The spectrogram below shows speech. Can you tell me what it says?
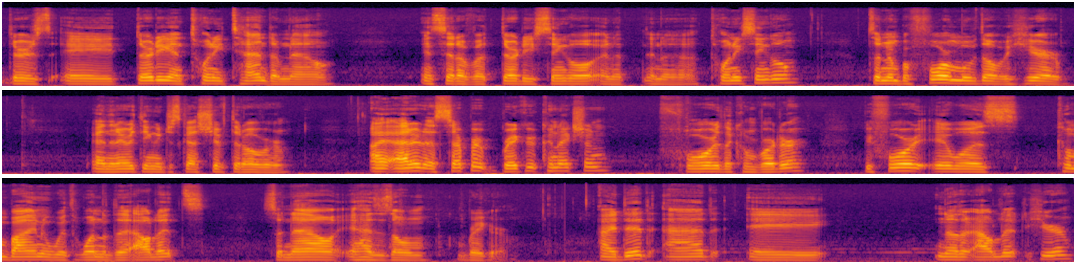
There's a 30 and 20 tandem now instead of a 30 single and a, and a 20 single. So number four moved over here and then everything just got shifted over. I added a separate breaker connection for the converter. Before it was combined with one of the outlets, so now it has its own breaker. I did add a another outlet here.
